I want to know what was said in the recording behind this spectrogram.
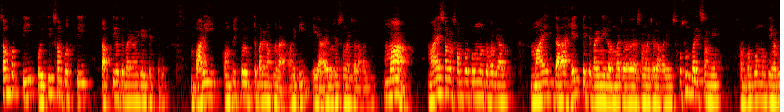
সম্পত্তি, পৈতৃক সম্পত্তি প্রাপ্তি হতে পারে অনেকের ক্ষেত্রে। বাড়ি কমপ্লিট করে উঠতে পারেন আপনারা, অনেকেই এই আড়াই বছর সময় চলাকালীন। মা, মায়ের সঙ্গে সম্পর্ক উন্নত হবে আরও মায়ের দ্বারা হেল্প পেতে পারেন এই লম্বা সময় চলাকালীন। শ্বশুর বাড়ির সঙ্গে সম্পর্ক উন্নতি হবে।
